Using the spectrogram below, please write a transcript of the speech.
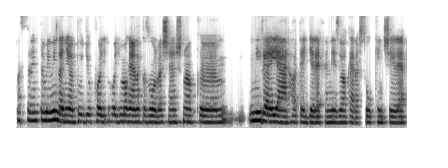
Azt szerintem mi mindannyian tudjuk, hogy, hogy magának az olvasásnak mivel járhat egy gyerekre nézve, akár a szókincsére,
